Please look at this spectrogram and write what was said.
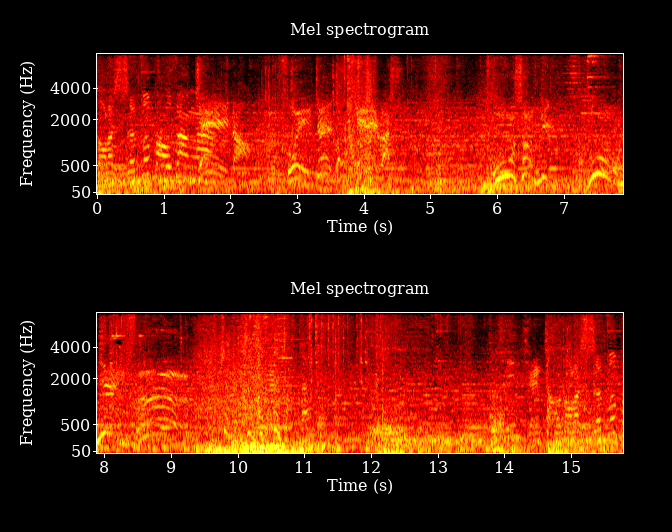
到了什么宝藏啊？这呢，对阵 K Rush，无胜利，勿念死。这可是自找的。今天找到了什么宝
